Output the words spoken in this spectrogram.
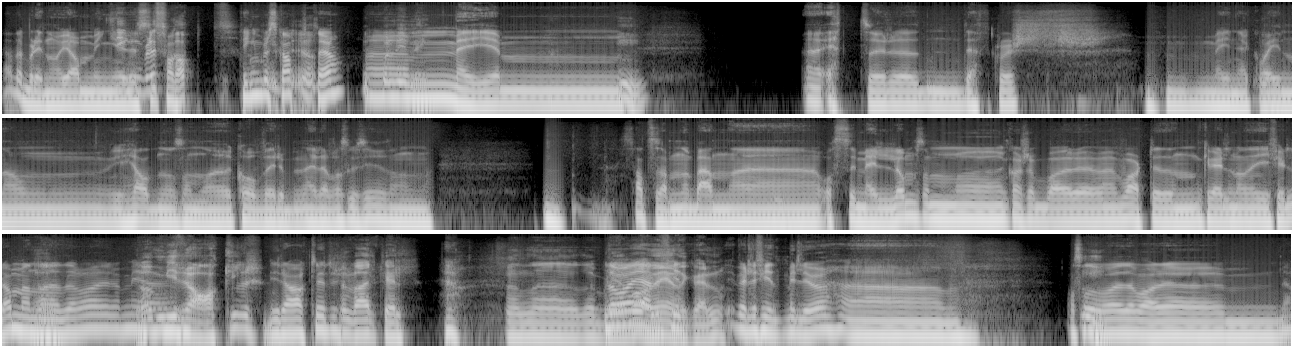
ja, det ble noe jamminger. Ting ble skapt. Ting ble skapt, ja. ja. Uh. Mayhem Mm. eh, etter eh, Death Crush, Maniac innom, vi hadde noen sånne cover, eller hva skal vi si, sånn, satte sammen noen band uh, oss imellom, som uh, kanskje bare varte den kvelden i fylla, men Ja. det var Det var mirakler mirakler. hver kveld. Men eh, det ble Det bare den ene kvelden. veldig fint miljø. Uh, og så Mm. var det var eh, ja,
